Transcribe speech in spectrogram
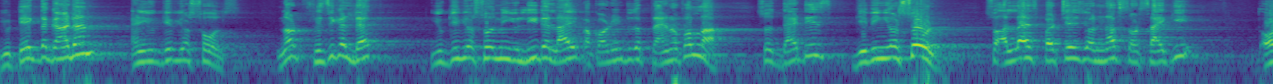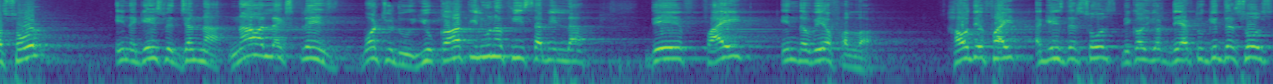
you take the garden and you give your souls. Not physical death, you give your soul, mean you lead a life according to the plan of Allah. So that is giving your soul. So Allah has purchased your nafs or psyche or soul in against with Jannah. Now Allah explains what you do. You qatiluna fi sabillah. They fight in the way of Allah. How they fight against their souls? Because they have to give their souls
